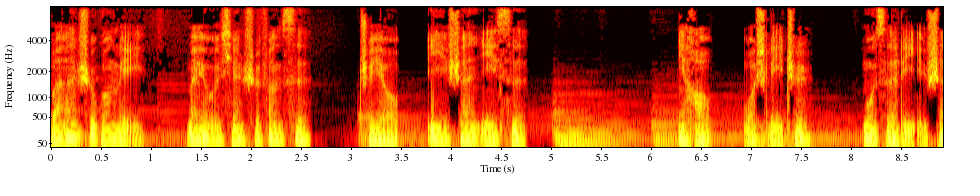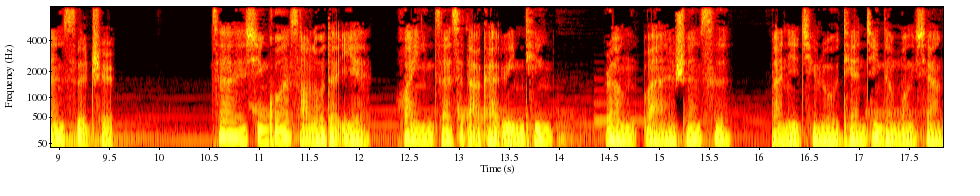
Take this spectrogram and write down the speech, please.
晚安时光里，没有现实放肆，只有一山一寺。你好，我是李志，木子李山寺志。在星光洒落的夜，欢迎再次打开云听，让晚安山寺伴你进入恬静的梦乡。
